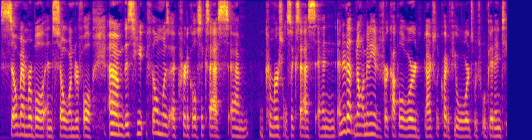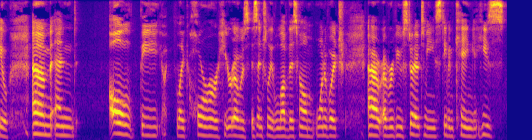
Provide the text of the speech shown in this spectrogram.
so memorable and so wonderful. Um, this he- film was a critical success, um, commercial success, and ended up nominated for a couple awards, actually quite a few awards, which we'll get into. Um, and all the like horror heroes essentially love this film one of which uh, a review stood out to me stephen king. He's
